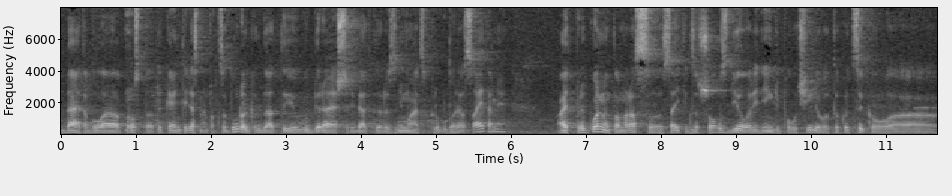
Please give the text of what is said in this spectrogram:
Да, это была просто такая интересная процедура, когда ты выбираешь ребят, которые занимаются, грубо говоря, сайтами, а это прикольно, там раз сайтик зашел, сделали, деньги получили, вот такой цикл э,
